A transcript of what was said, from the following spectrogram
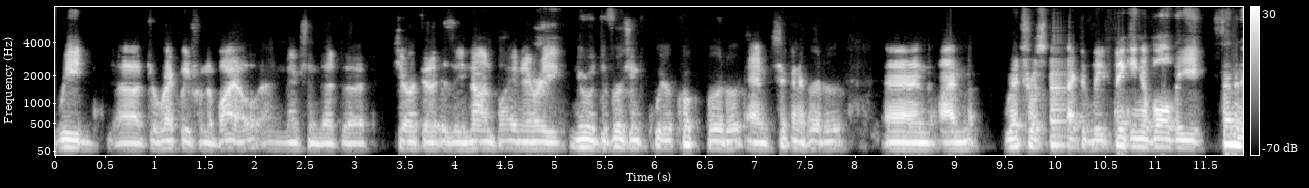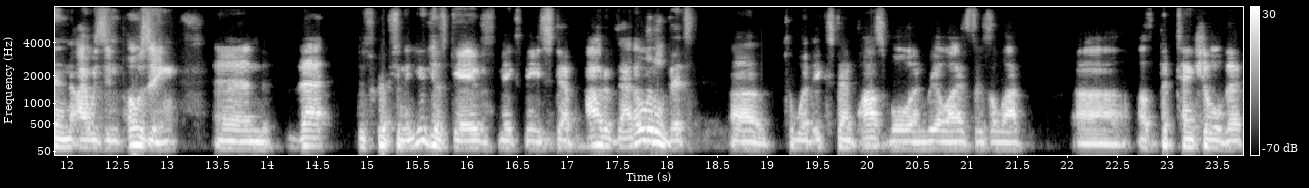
read uh, directly from the bio and mention that uh, Jerica is a non-binary, neurodivergent queer cook birder and chicken herder, and I'm retrospectively thinking of all the feminine I was imposing, and that description that you just gave makes me step out of that a little bit uh, to what extent possible and realize there's a lot uh, of potential that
